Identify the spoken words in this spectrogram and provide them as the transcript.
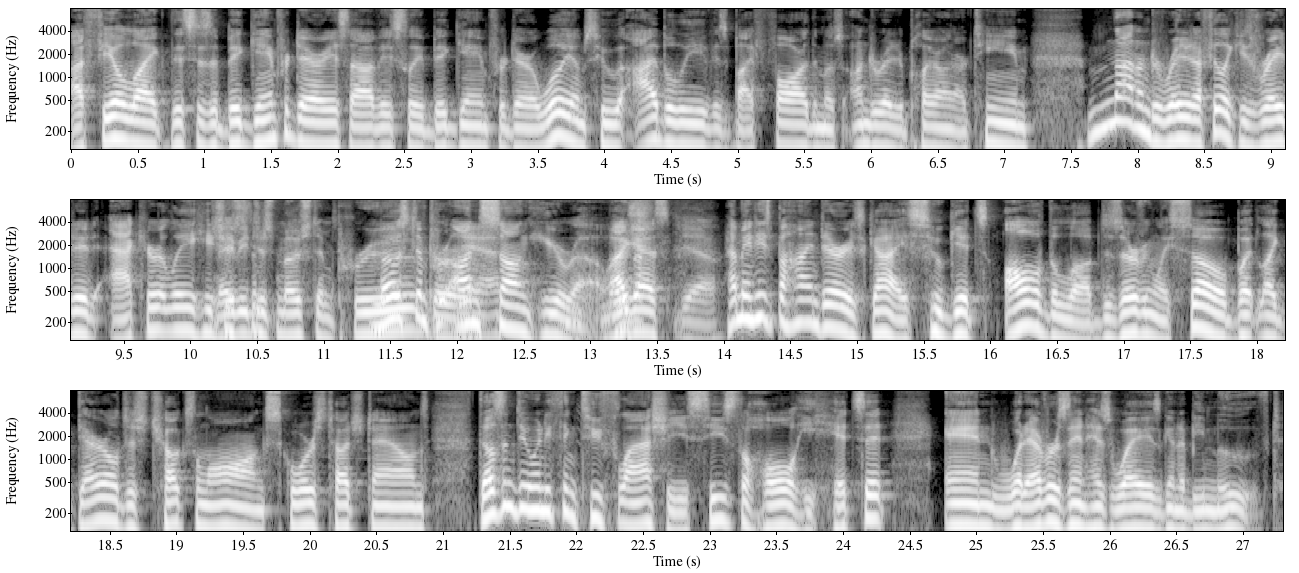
I feel like this is a big game for Derrius, obviously a big game for Darrel Williams, who I believe is by far the most underrated player on our team. Not underrated. I feel like he's rated accurately. He's maybe just, just most improved, most improved, unsung hero. Most, I guess. Yeah. I mean, he's behind Derrius Guice, who gets all of the love, deservingly so. But like Darrel just chugs along, scores touchdowns, doesn't do anything too flashy. He sees the hole, he hits it, and whatever's in his way is going to be moved.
